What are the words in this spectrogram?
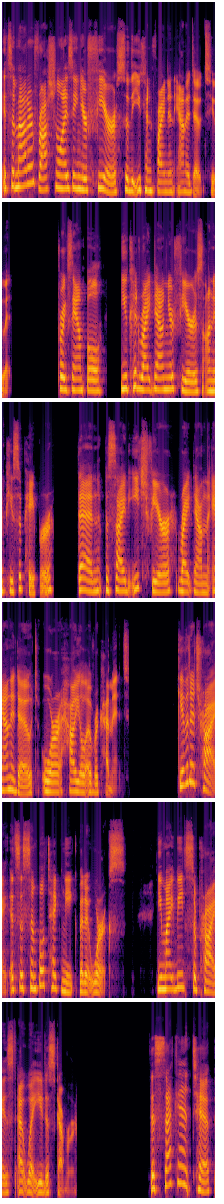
It's a matter of rationalizing your fear so that you can find an antidote to it. For example, you could write down your fears on a piece of paper. Then, beside each fear, write down the antidote or how you'll overcome it. Give it a try. It's a simple technique, but it works. You might be surprised at what you discover. The second tip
